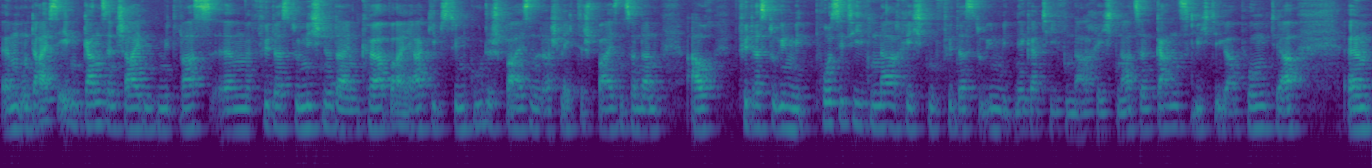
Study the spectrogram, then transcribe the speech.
Ähm, und da ist eben ganz entscheidend, mit was ähm, fütterst du nicht nur deinen Körper, ja, gibst du ihm gute Speisen oder schlechte Speisen, sondern auch fütterst du ihn mit positiven Nachrichten, fütterst du ihn mit negativen Nachrichten. Also ein ganz wichtiger Punkt, ja. Ähm,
